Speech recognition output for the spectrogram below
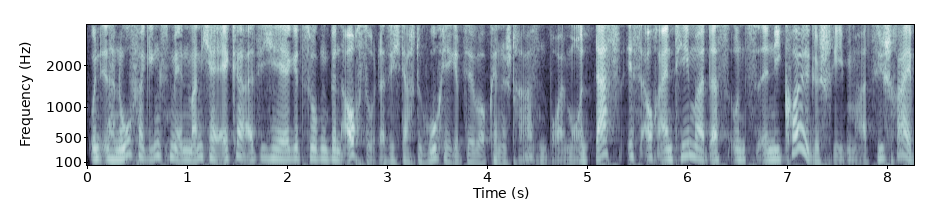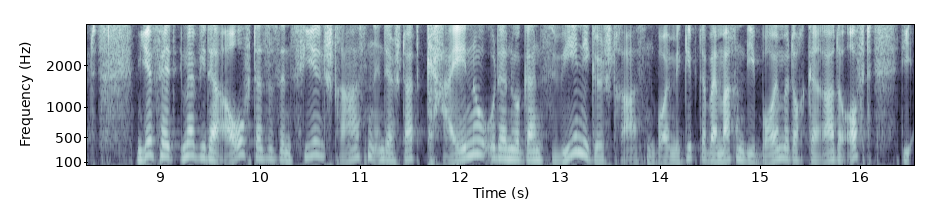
Und in Hannover ging es mir in mancher Ecke, als ich hierher gezogen bin, auch so, dass ich dachte, hoch, hier gibt es ja überhaupt keine Straßenbäume. Und das ist auch ein Thema, das uns äh, Nicole geschrieben hat. Sie schreibt, mir fällt immer wieder auf, dass es in vielen Straßen in der Stadt keine oder nur ganz wenige Straßenbäume gibt. Dabei machen die Bäume doch gerade oft die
